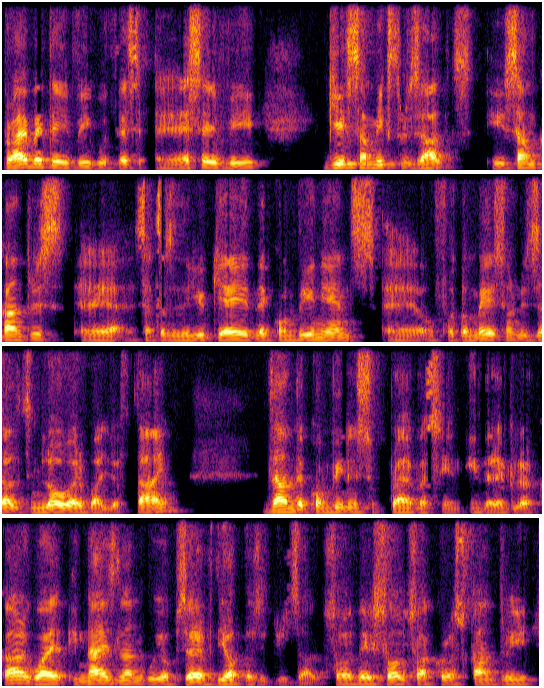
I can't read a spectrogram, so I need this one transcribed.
private AV with S uh, SAV gives some mixed results. In some countries, uh, such as the UK, the convenience uh, of automation results in lower value of time than the convenience of privacy in, in, the regular car, while in Iceland we observe the opposite result. So there's also a cross-country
